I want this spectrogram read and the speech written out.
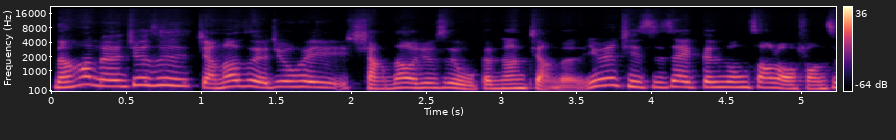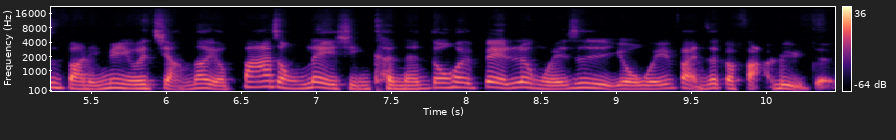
然后呢，就是讲到这个，就会想到就是我刚刚讲的，因为其实，在跟踪骚扰防治法里面有讲到，有八种类型可能都会被认为是有违反这个法律的。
